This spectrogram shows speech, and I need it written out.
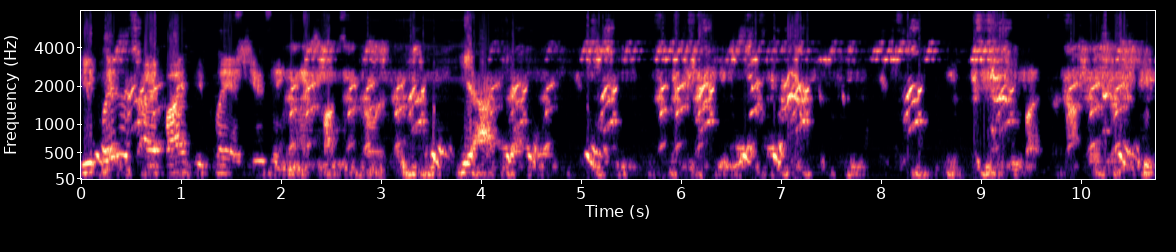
if you play this, I advise you play it using an Xbox controller. Yeah. Two not very good.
